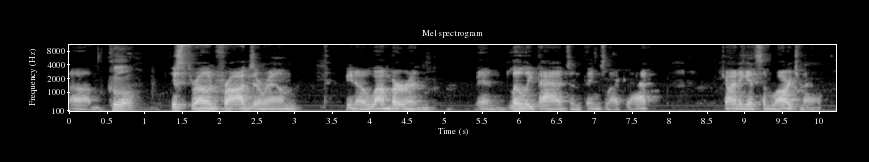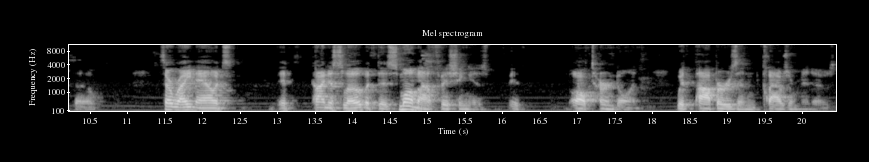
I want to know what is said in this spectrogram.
um, cool. Just throwing frogs around, you know, lumber and and lily pads and things like that, trying to get some largemouth. So, so right now it's it's kind of slow, but the smallmouth fishing is is all turned on with poppers and clouser minnows.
